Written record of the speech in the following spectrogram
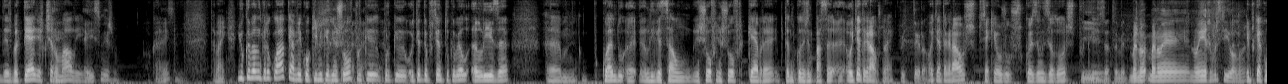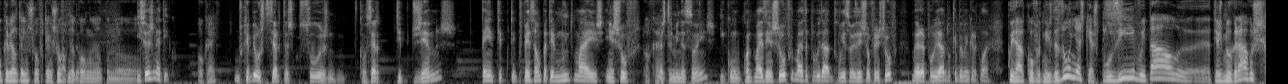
das bactérias que cheiram mal. E... É isso mesmo. Ok. Está bem. E o cabelo encaracolado tem a ver com a química de enxofre, porque, porque 80% do cabelo alisa hum, quando a, a ligação enxofre-enxofre quebra, e, portanto, quando a gente passa a 80 graus, não é? 80 graus. 80 graus, por isso é que é os, os coisas alisadores, porque... Exatamente. Mas, não, mas não, é, não é irreversível, não é? E porque é que o cabelo tem enxofre? Tem enxofre no, no, no- Isso é genético. Ok. os cabelos de certas pessoas com certo tipo de genes têm tipo propensão para ter muito mais enxofre Ok. nas terminações e com quanto mais enxofre, mais a probabilidade de reações enxofre-enxofre, maior a probabilidade do cabelo encaracolar. Cuidado com o verniz das unhas, que é explosivo e tal, eh, a 3 mil graus.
